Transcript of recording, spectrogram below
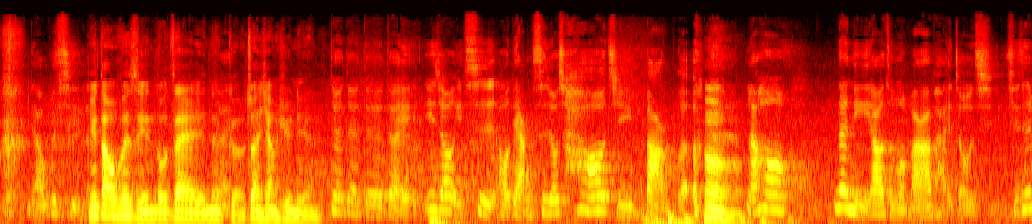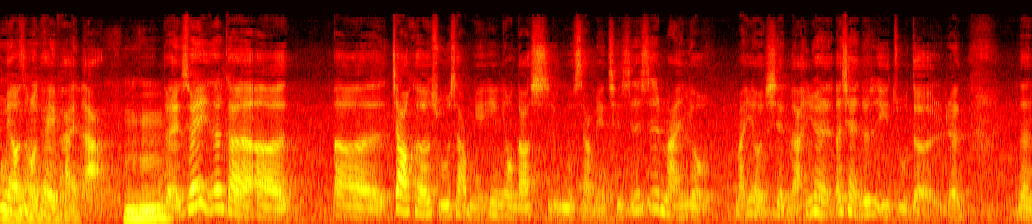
了不起了，因为大部分时间都在那个专项训练。对对对对对，一周一次哦，两次就超级棒了。嗯，然后那你要怎么帮他排周期？其实没有什么可以排的、啊。嗯哼，对，所以那个呃呃教科书上面应用到实物上面，其实是蛮有蛮有限的啊、因为而且就是遗嘱的人能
